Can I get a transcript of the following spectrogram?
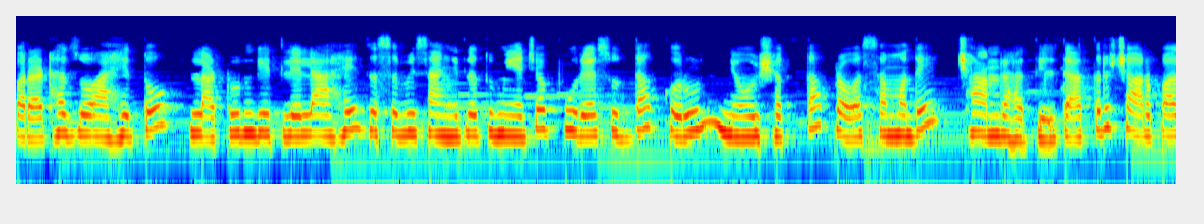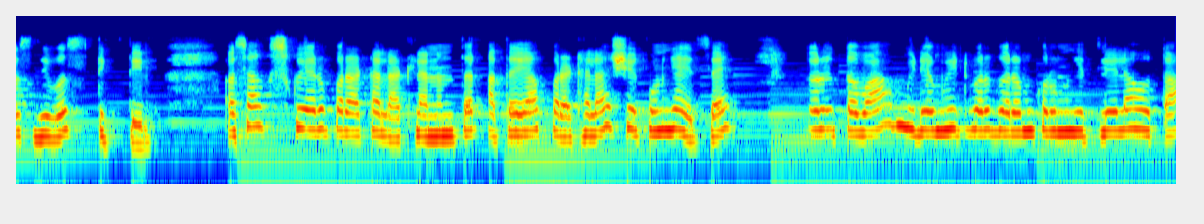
पराठा जो आहे तो लाटून घेतलेला आहे. जसं मी सांगितलं तुम्ही याच्या पुऱ्यासुद्धा करून नेऊ शकता. प्रवासामध्ये छान राहतील. त्या तर चार पाच दिवस टिकतील. असा स्क्वेअर पराठा लाटल्यानंतर आता या पराठ्याला शेकून घ्यायचा आहे तर तवा मिडियम हीटवर गरम करून घेतलेला होता.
